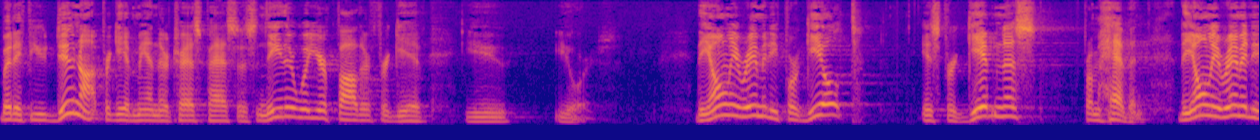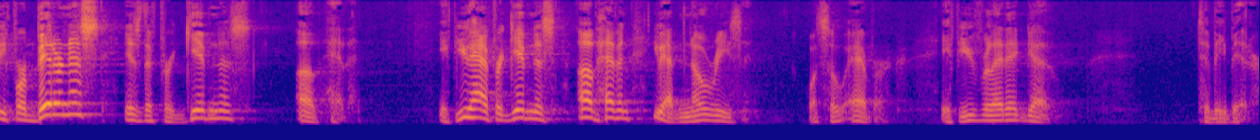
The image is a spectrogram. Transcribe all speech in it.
But if you do not forgive men their trespasses, neither will your Father forgive you yours. The only remedy for guilt is forgiveness from heaven. The only remedy for bitterness is the forgiveness of heaven. If you have forgiveness of heaven, you have no reason whatsoever, if you've let it go, to be bitter.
